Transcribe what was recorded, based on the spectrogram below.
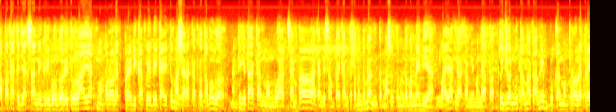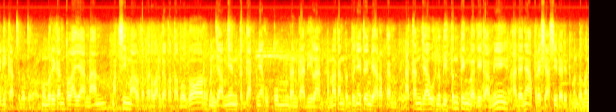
apakah Kejaksaan Negeri Bogor itu layak memperoleh predikat WBK itu masyarakat Kota Bogor. Nanti kita akan membuat sampel, akan disampaikan ke teman-teman, termasuk teman-teman media. Layak nggak kami mendapat? Tujuan utama kami bukan memperoleh predikat sebetulnya, memberikan pelayanan maksimal kepada warga Kota Bogor, menjamin ingin tegaknya hukum dan keadilan. Karena kan tentunya itu yang diharapkan. Akan jauh lebih penting bagi kami adanya apresiasi dari teman-teman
